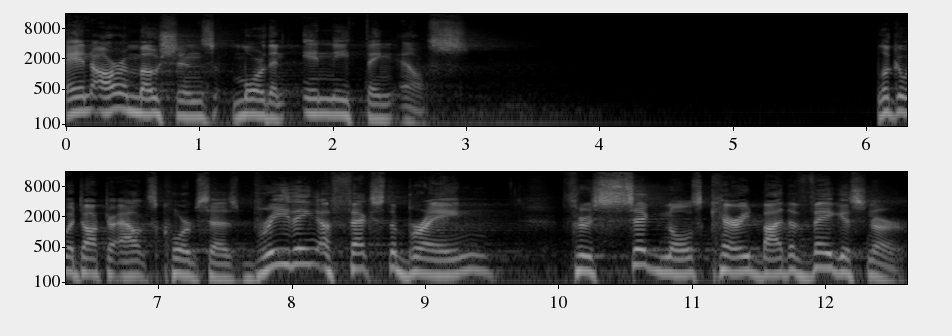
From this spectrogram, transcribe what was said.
and our emotions more than anything else. Look at what Dr. Alex Korb says. Breathing affects the brain through signals carried by the vagus nerve,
